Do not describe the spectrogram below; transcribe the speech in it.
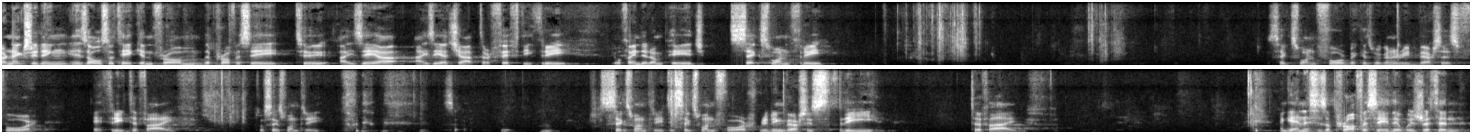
our next reading is also taken from the prophecy to Isaiah, Isaiah chapter 53. You'll find it on page 613. 614, because we're going to read verses 4, uh, 3 to 5. So 613. Sorry. 613 to 614, reading verses 3 to 5. Again, this is a prophecy that was written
